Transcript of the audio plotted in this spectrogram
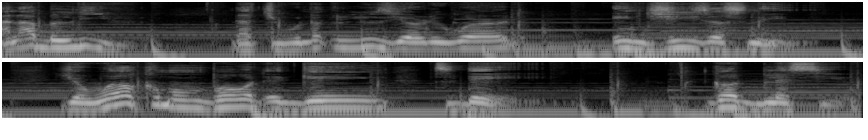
And I believe that you will not lose your reward in Jesus' name. You're welcome on board again today. God bless you.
